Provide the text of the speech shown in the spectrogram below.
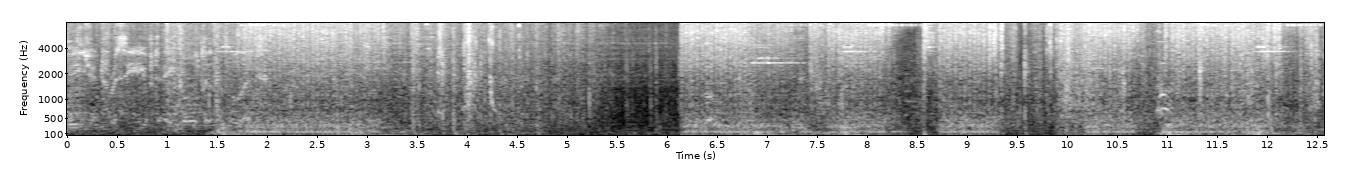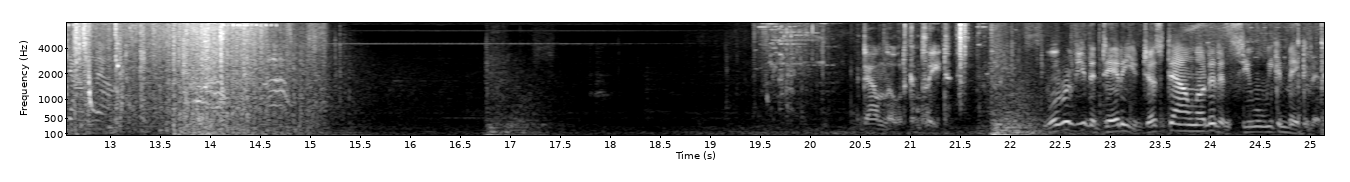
Agent received a golden bullet. We'll review the data you just downloaded and see what we can make of it.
